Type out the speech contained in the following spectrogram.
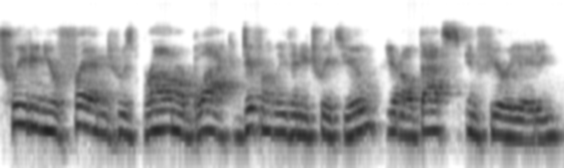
treating your friend who's brown or black differently than he treats you, you know, that's infuriating.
